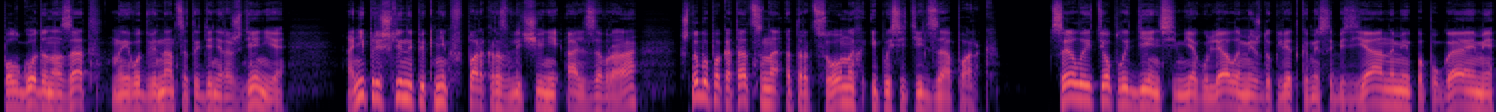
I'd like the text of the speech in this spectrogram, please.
Полгода назад, на его двенадцатый день рождения, они пришли на пикник в парк развлечений Аль-Завраа, чтобы покататься на аттракционах и посетить зоопарк. Целый теплый день семья гуляла между клетками с обезьянами, попугаями,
